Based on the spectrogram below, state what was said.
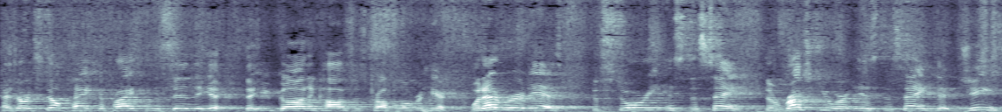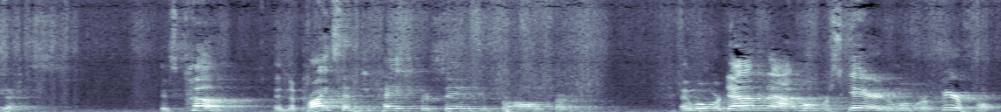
has already still paid the price for the sin that, you, that you've gone and caused us trouble over here. Whatever it is, the story is the same. The rescuer is the same, that Jesus is come. And the price that he paid for sins is for all eternity. And when we're down and out, when we're scared, and when we're fearful,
